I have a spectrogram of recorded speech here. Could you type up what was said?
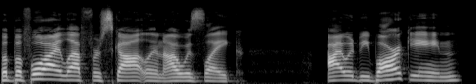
But before I left for Scotland, I was like I would be barking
